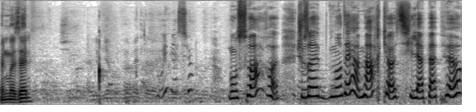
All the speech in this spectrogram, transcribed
Mademoiselle? Bonsoir. Je voudrais demander à Marc euh, s'il n'a pas peur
